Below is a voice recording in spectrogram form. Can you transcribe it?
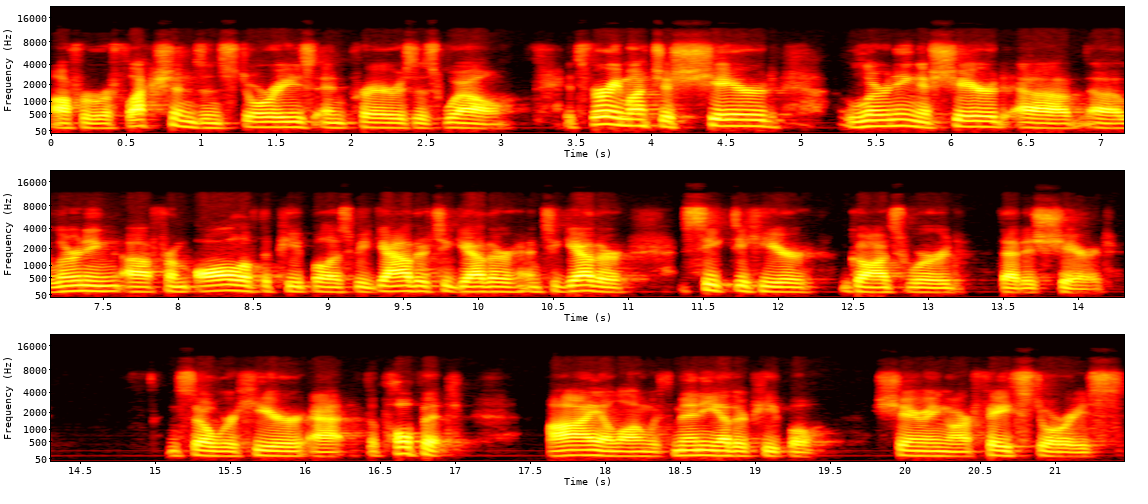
offer reflections and stories and prayers as well. It's very much a shared learning, a shared uh, uh, learning uh, from all of the people as we gather together and together seek to hear God's word that is shared. And so we're here at the pulpit, I, along with many other people, sharing our faith stories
